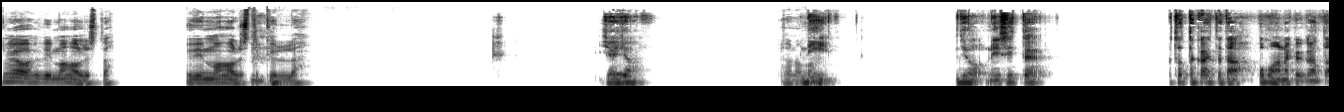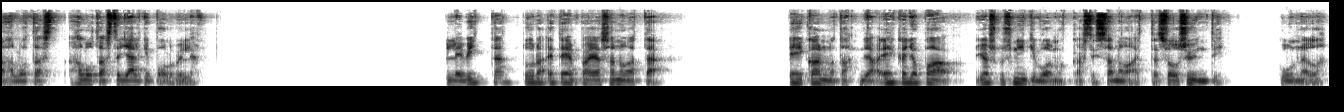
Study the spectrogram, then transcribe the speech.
Joo, hyvin mahdollista. Hyvin mahdollista mm-hmm. kyllä. Ja ja. Sano niin. Joo, niin sitten totta kai tätä omaa näkökantaa halutaan, halutaan sitten jälkipolville levittää, tuoda eteenpäin ja sanoa, että ei kannata. Ja ehkä jopa joskus niinkin voimakkaasti sanoa, että se on synti kuunnella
